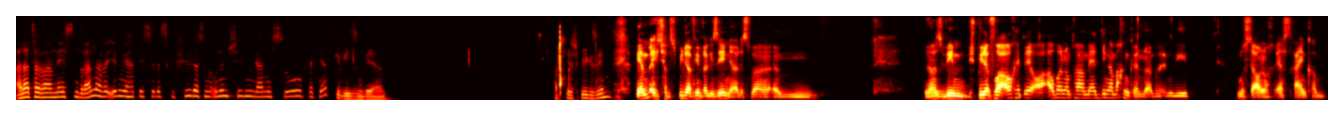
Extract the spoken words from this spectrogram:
Anata war am nächsten dran, aber irgendwie hatte ich so das Gefühl, dass ein Unentschieden gar nicht so verkehrt gewesen wäre. Habt ihr das Spiel gesehen? Wir haben, ich habe das Spiel auf jeden Fall gesehen, ja. Das war, ähm, ja, also wie im Spiel davor auch, hätte Auber noch ein paar mehr Dinger machen können, aber irgendwie musste auch noch erst reinkommen.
